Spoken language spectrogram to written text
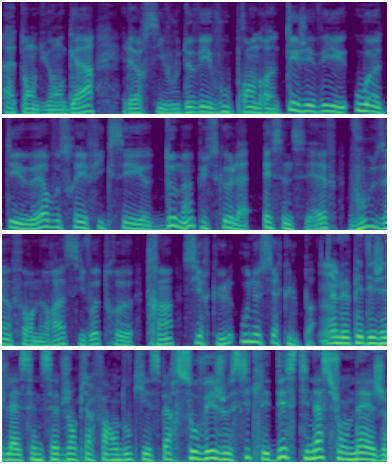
attendus en gare. D'ailleurs, si vous devez vous prendre un TGV ou un TER, vous serez fixé demain puisque la SNCF vous informera si votre train circule ou ne circule pas. Le PDG de la SNCF, Jean-Pierre Farandou, qui espère sauver, je cite, les destinations neige.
